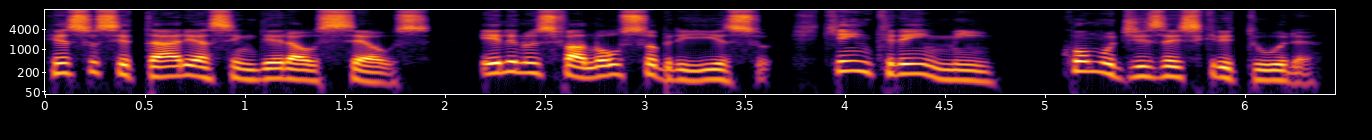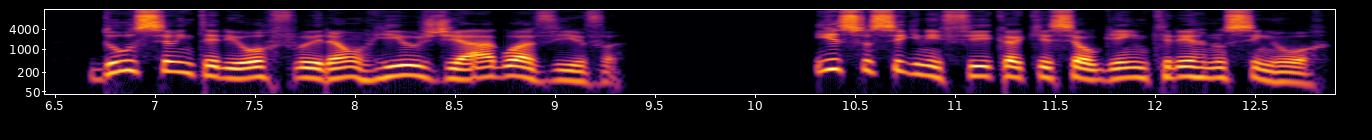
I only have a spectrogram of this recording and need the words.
ressuscitar e ascender aos céus, ele nos falou sobre isso: quem crê em mim, como diz a Escritura, do seu interior fluirão rios de água viva. Isso significa que se alguém crer no Senhor,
